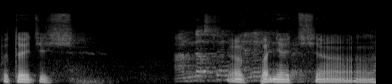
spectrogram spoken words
Пытайтесь понять э,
